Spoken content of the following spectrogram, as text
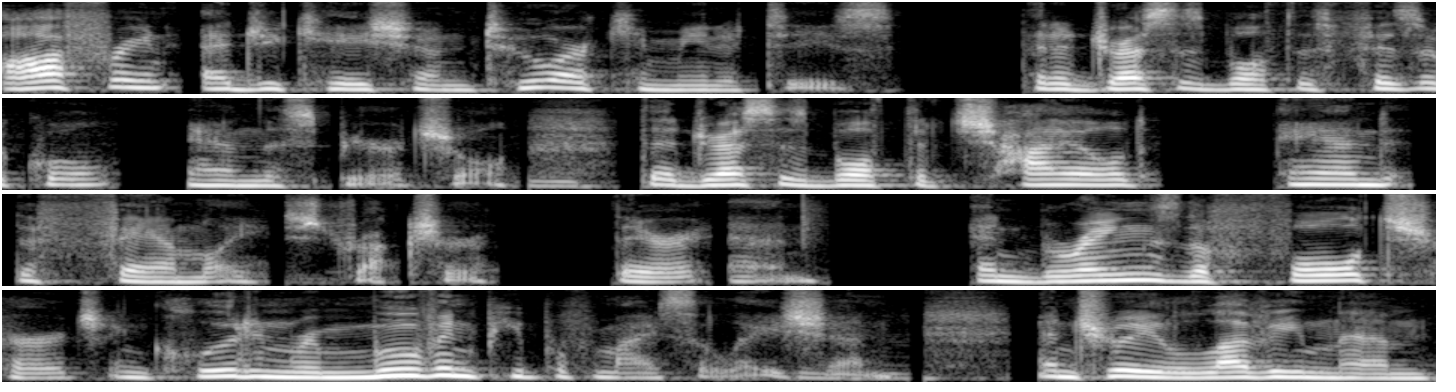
offering education to our communities that addresses both the physical and the spiritual, mm. that addresses both the child and the family structure they're in, and brings the full church, including removing people from isolation mm. and truly loving them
